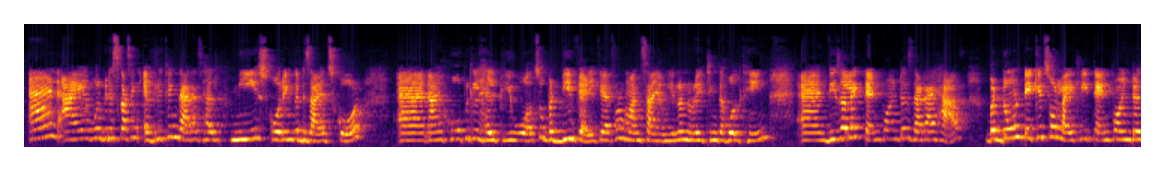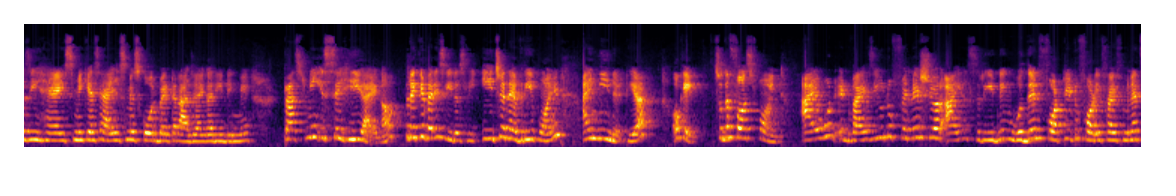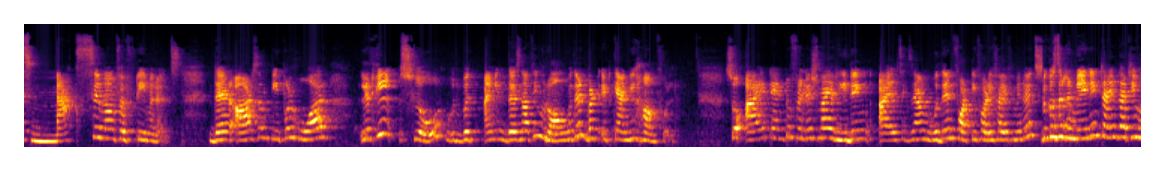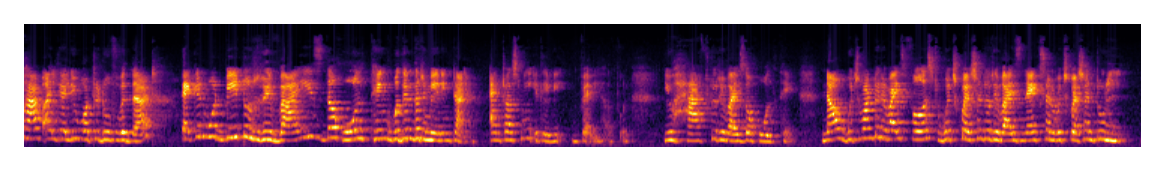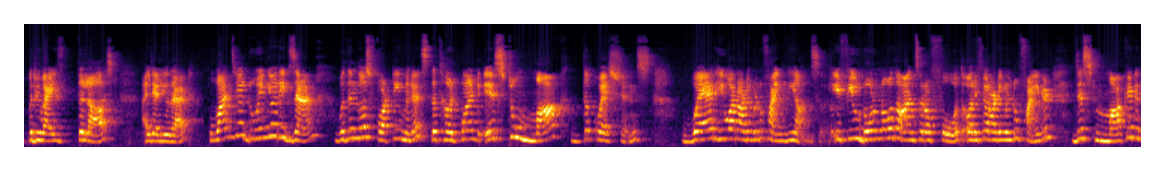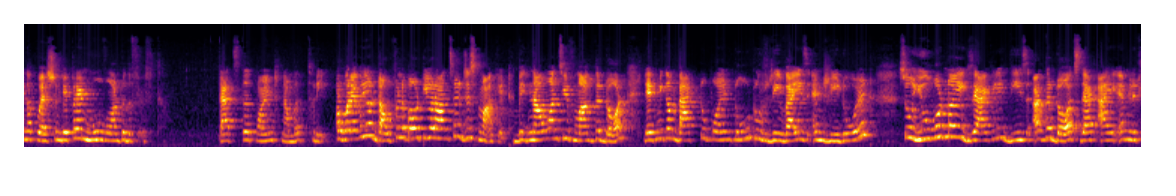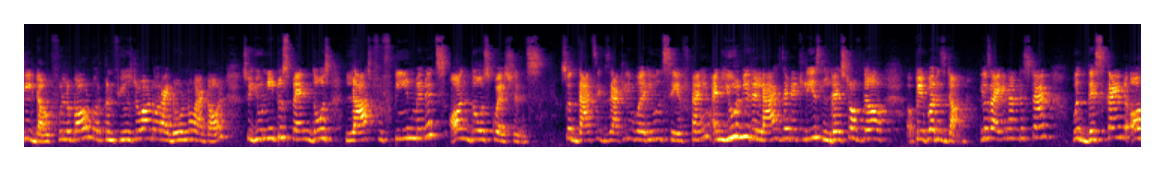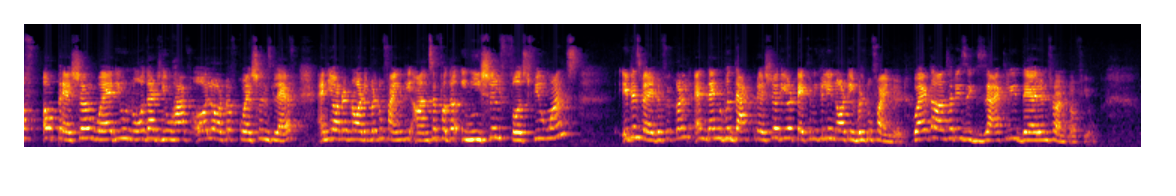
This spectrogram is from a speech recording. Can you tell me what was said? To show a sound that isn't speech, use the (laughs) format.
And I will be discussing everything that has helped me scoring the desired score. And I hope it will help you also. But be very careful once I am you know narrating the whole thing. And these are like 10 pointers that I have. But don't take it so lightly. 10 pointers hi hai. Isme kaise IELTS mein score better aa jayega reading mein. Trust me इससे ही आएगा take it very seriously each and every point I mean it या okay so the first point I would advise you to finish your IELTS reading within 40 to 45 minutes, maximum 50 minutes. There are some people who are little slow with, I mean, there's nothing wrong with it, but it can be harmful. So I tend to finish my reading IELTS exam within 40-45 minutes because the remaining time that you have, I'll tell you what to do with that. Second would be to revise the whole thing within the remaining time. And trust me, it will be very helpful. You have to revise the whole thing. Now, which one to revise first, which question to revise next, and which question to revise the last, I'll tell you that. Once you're doing your exam, within those 40 minutes, the third point is to mark the questions where you are not able to find the answer. If you don't know the answer of fourth or if you're not able to find it, just mark it in the question paper and move on to the fifth. That's the point number three. Or whatever you're doubtful about your answer, just mark it. Now once you've marked the dot, let me come back to point two to revise and redo it. So you would know exactly these are the dots that I am little doubtful about or confused about or I don't know at all. So you need to spend those last 15 minutes on those questions so that's exactly where you will save time and you will be relaxed that at least rest of the uh, paper is done. Because i can understand with this kind of a pressure where you know that you have a lot of questions left and you are not able to find the answer for the initial first few ones it is very difficult. And then with that pressure you're technically not able to find it where the answer is exactly there in front of you.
